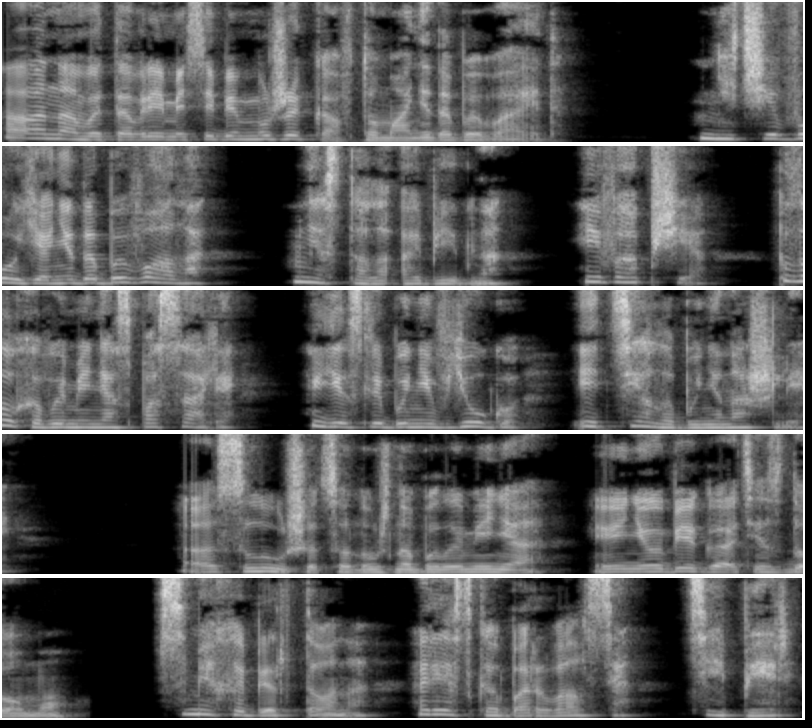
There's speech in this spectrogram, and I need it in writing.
А она в это время себе мужика в тумане добывает». «Ничего я не добывала», мне стало обидно. И вообще, плохо вы меня спасали. Если бы не в югу, и тело бы не нашли. А слушаться нужно было меня и не убегать из дому. Смех Абертона резко оборвался. Теперь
